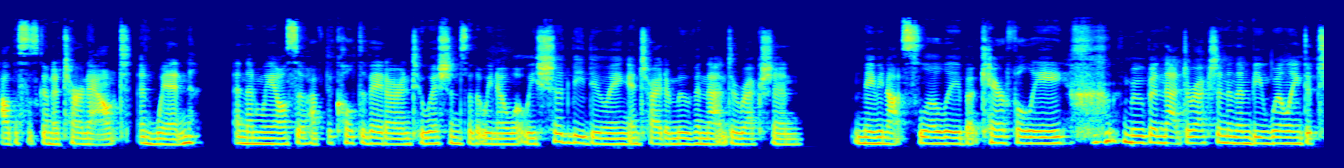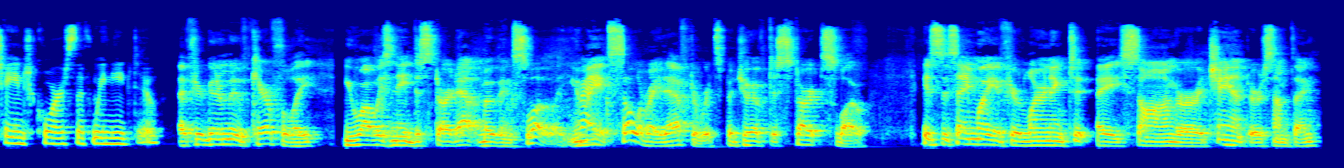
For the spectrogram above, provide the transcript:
how this is going to turn out and when. And then we also have to cultivate our intuition so that we know what we should be doing and try to move in that direction. Maybe not slowly, but carefully move in that direction and then be willing to change course if we need to. If you're going to move carefully, you always need to start out moving slowly. You right. may accelerate afterwards, but you have to start slow. It's the same way if you're learning to, a song or a chant or something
